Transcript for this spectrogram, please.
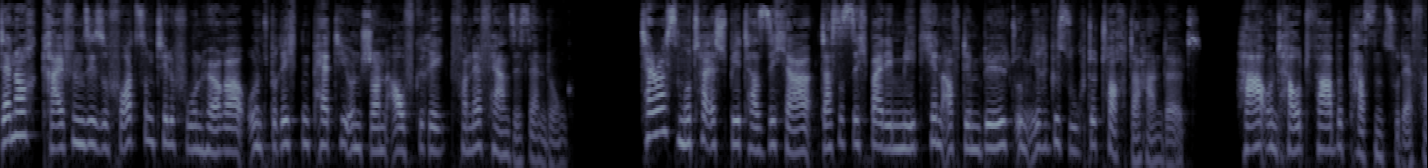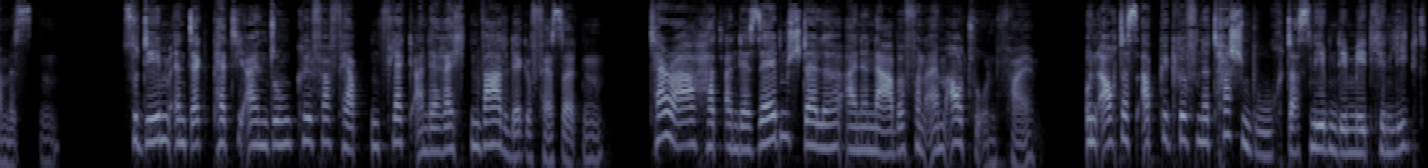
Dennoch greifen sie sofort zum Telefonhörer und berichten Patty und John aufgeregt von der Fernsehsendung. Terras Mutter ist später sicher, dass es sich bei dem Mädchen auf dem Bild um ihre gesuchte Tochter handelt. Haar- und Hautfarbe passen zu der Vermissten. Zudem entdeckt Patty einen dunkel verfärbten Fleck an der rechten Wade der Gefesselten. Tara hat an derselben Stelle eine Narbe von einem Autounfall. Und auch das abgegriffene Taschenbuch, das neben dem Mädchen liegt,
